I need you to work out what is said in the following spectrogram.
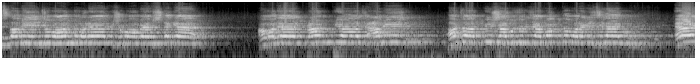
ইসলামী যুব আন্দোলনের সমাবেশ থেকে আমাদের প্রাণ প্রিয় আমির হজরত পিসা হুজুর যে বক্তব্য রেখেছিলেন এই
